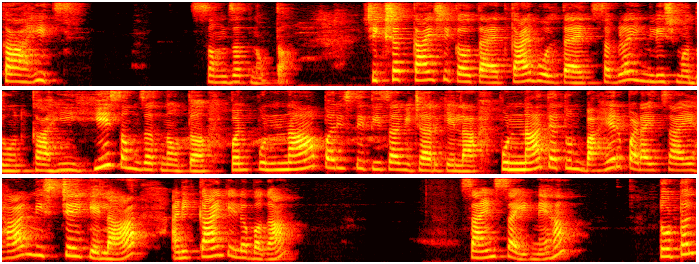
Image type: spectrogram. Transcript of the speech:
काहीच समजत नव्हतं. शिक्षक काय शिकवतायत काय बोलतायत सगळं इंग्लिशमधून काहीही समजत नव्हतं. पण पुन्हा परिस्थितीचा विचार केला पुन्हा त्यातून बाहेर पडायचा आहे हा निश्चय केला आणि काय केलं बघा? सायन्स साईडने हा. टोटल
